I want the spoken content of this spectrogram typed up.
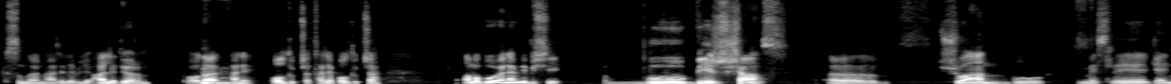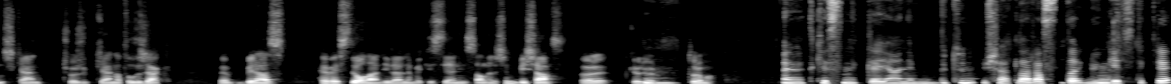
kısımlarını halledebili- hallediyorum. O Hı da hı. hani oldukça talep oldukça. Ama bu önemli bir şey. Bu bir şans. Ee, şu an bu mesleğe gençken, çocukken atılacak ve biraz hevesli olan, ilerlemek isteyen insanlar için bir şans. Öyle Hı görüyorum hı. durumu. Evet kesinlikle yani bütün şartlar aslında gün geçtikçe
